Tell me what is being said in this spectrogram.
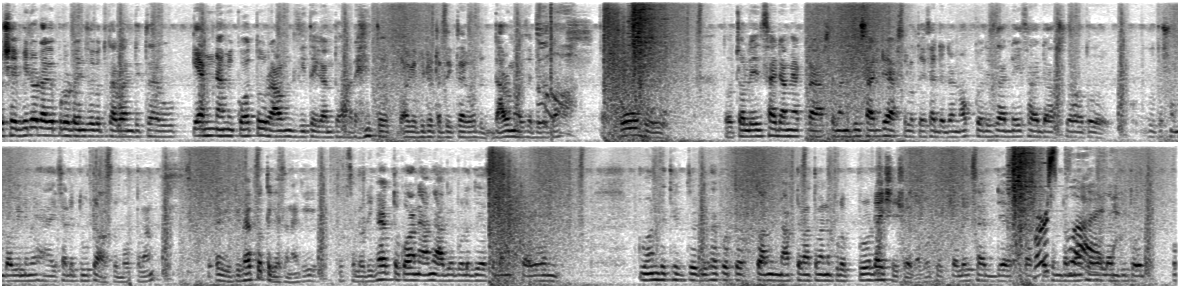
তো সেই ভিডিওটা আগে পুরোটা এনজয় করতে থাকব দেখতে থাকব কেমন আমি কত রাউন্ড জিতে গান তো হারে। তো আগে ভিডিওটা দেখতে থাকব দারুণ হয়েছে ভিডিওটা। তো ও হো। তো চলো, এই সাইডে আমি একটা আসছে মানে দুই সাইডে আসছিল, তো এই সাইডে এটা নক করে দিয়েছে and এই সাইডে আসলে হয়তো দুটো সম্ভবই নেমে হ্যাঁ এই সাইডে দুটো আছে বর্তমান। তো এই রিভাইভ করতে গেছে নাকি? তো চলো রিভাইভ তো করা আমি আগে বলে দিয়েছিলাম, কারণ বি থ্রি রিভাইভ করতে তো আমি মারতে মারতে মানে পুরো পুরোটাই শেষ হয়ে যাব। তো চলো প্রথমটা গেলাম ও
